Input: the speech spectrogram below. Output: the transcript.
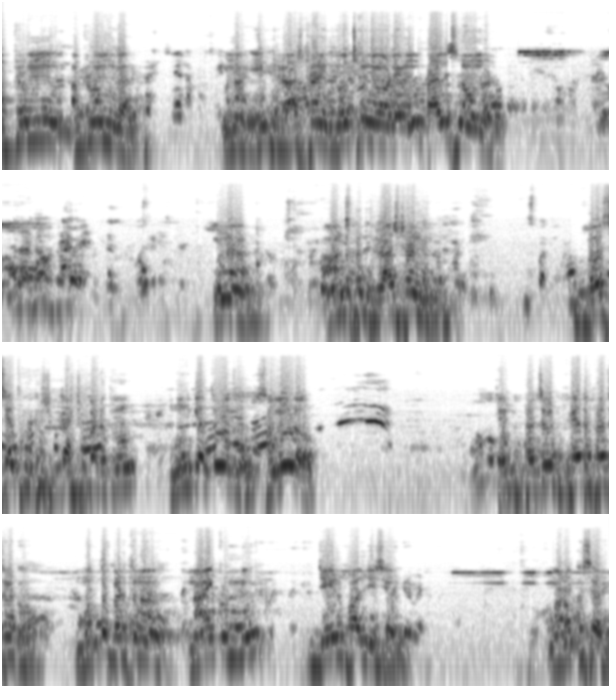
అక్రమం అక్రమంగా మన ఏపీ రాష్ట్రాన్ని దోచుకునేవాడేమో ప్యాలెస్లో ఉన్నాడు. మన ఆంధ్రప్రదేశ్ రాష్ట్రాన్ని భవిష్యత్తుకు కష్టపడుతూ ముందుకెళ్తున్న సమయంలో ప్రజలకు పేద ప్రజలకు ముద్ద పెడుతున్న నాయకుడిని జైలు పాలు చేశారు. మరొకసారి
